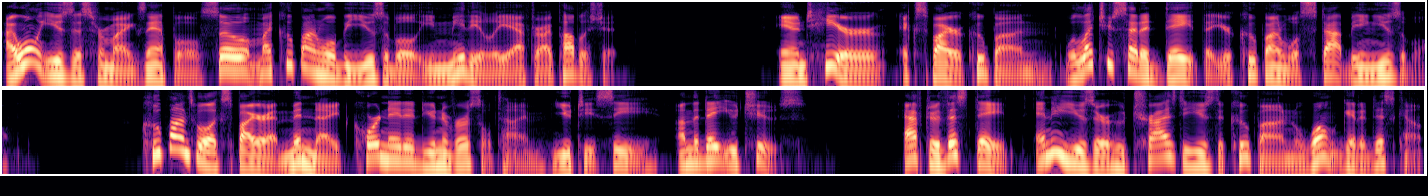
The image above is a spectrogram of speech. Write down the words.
I won't use this for my example, so my coupon will be usable immediately after I publish it. And here, Expire Coupon will let you set a date that your coupon will stop being usable. Coupons will expire at midnight Coordinated Universal Time, UTC, on the date you choose. After this date, any user who tries to use the coupon won't get a discount.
